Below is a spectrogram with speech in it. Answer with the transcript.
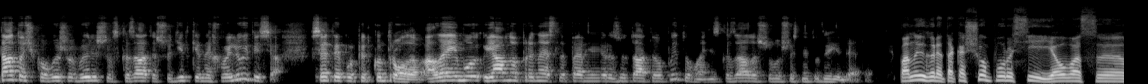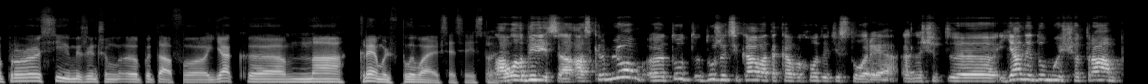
таточко вийшов, вирішив сказати, що дітки не хвилюйтеся, все типу під контролем. Але йому явно принесли певні результати опитувань і сказали, що ви щось не туди йдете. Пане Ігоре, так а що по Росії? Я у вас е, про Росію, між іншим, е, питав. Е, Як на Кремль впливає вся ця історія? А от дивіться, а з Кремлем тут дуже цікава така виходить історія. Значить, я не думаю, що Трамп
